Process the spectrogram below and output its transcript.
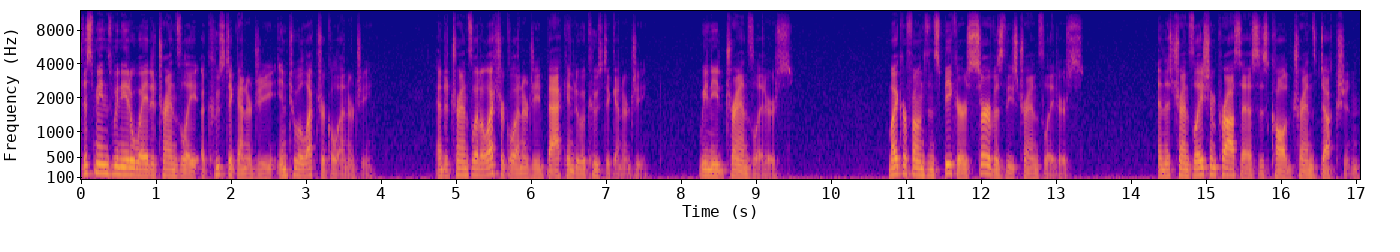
This means we need a way to translate acoustic energy into electrical energy, and to translate electrical energy back into acoustic energy. We need translators. Microphones and speakers serve as these translators, and this translation process is called transduction.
